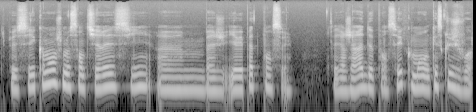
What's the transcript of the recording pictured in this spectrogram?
Tu peux essayer comment je me sentirais si euh, bah, il n'y avait pas de pensée. C'est-à-dire, j'arrête de penser, comment, qu'est-ce que je vois?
